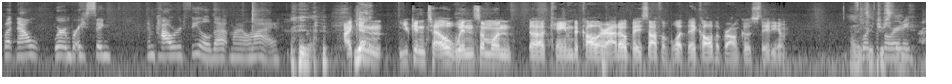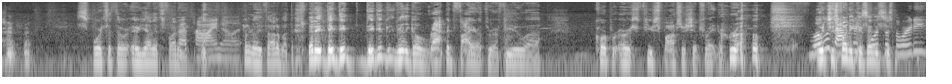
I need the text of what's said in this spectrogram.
but now we're embracing empowered field at Mile High. I can you can tell when someone uh, came to Colorado based off of what they call the Broncos Stadium. That's Sports interesting. Authority. Sports Authority. Oh yeah, that's funny. That's how I know it. I it. hadn't really thought about that. But they, they did they did really go rapid fire through a few uh, corporate or a few sponsorships right in a row, What which was is funny after because then Sports it's just Authority?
